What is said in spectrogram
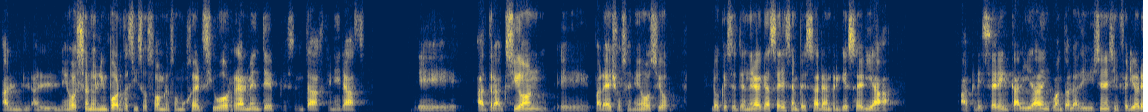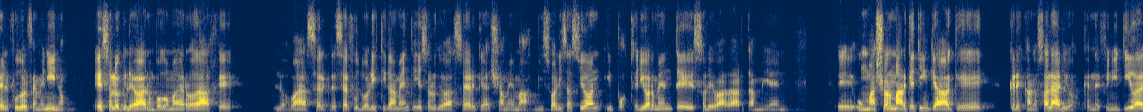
Al, al negocio no le importa si sos hombre o mujer, si vos realmente presentás, generás atracción, para ellos es negocio. Lo que se tendría que hacer es empezar a enriquecer y a, a crecer en calidad en cuanto a las divisiones inferiores del fútbol femenino. Eso es lo que le va a dar un poco más de rodaje, los va a hacer crecer futbolísticamente y eso es lo que va a hacer que llame más visualización y posteriormente eso le va a dar también eh, un mayor marketing que haga que crezcan los salarios, que en definitiva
